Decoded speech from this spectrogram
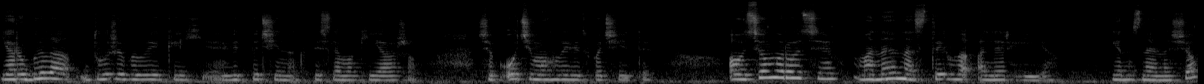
я робила дуже великий е, відпочинок після макіяжу, щоб очі могли відпочити. А у цьому році мене настигла алергія. Я не знаю на що.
